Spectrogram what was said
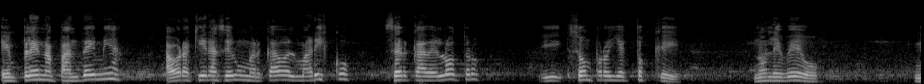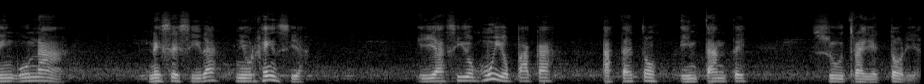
en plena pandemia, ahora quiere hacer un mercado del marisco cerca del otro y son proyectos que no le veo ninguna necesidad ni urgencia y ha sido muy opaca hasta estos instantes su trayectoria.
